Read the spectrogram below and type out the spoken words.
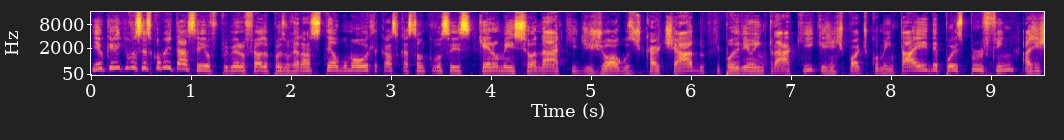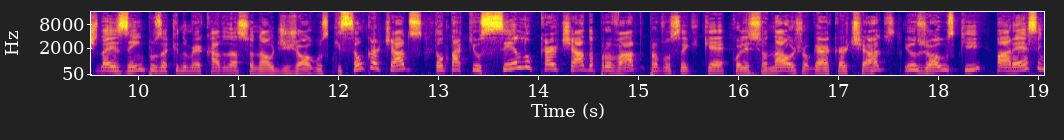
E eu queria que vocês comentassem aí, o primeiro Fel, depois o Renato, se tem alguma outra classificação que vocês queiram mencionar aqui de jogos de carteado que poderiam entrar aqui que a gente pode comentar e depois por fim a gente dá exemplos aqui no mercado nacional de jogos que são carteados. Então tá aqui o selo carteado aprovado para você que quer colecionar ou jogar carteados e os jogos que parecem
